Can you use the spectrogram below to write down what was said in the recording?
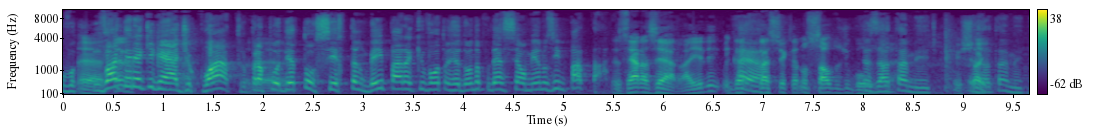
O, É, o VAR teria que ganhar de quatro para poder torcer também para que o Volta Redonda pudesse ao menos empatar. 0 a 0 Aí ele É. classifica no saldo de gols. né? Exatamente. Isso aí. Exatamente.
